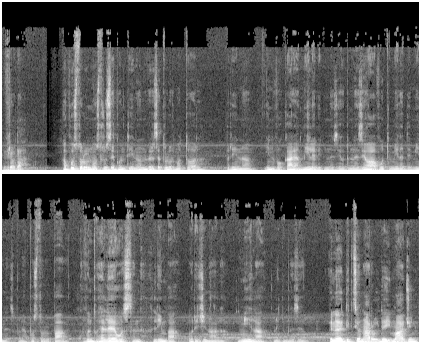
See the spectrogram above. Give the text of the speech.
vreodată. Apostolul nostru se continuă în versetul următor prin uh, invocarea milei lui Dumnezeu. Dumnezeu a avut milă de mine, spune Apostolul Pavel. Cuvântul Heleos în limba originală, mila lui Dumnezeu. În dicționarul de imagini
